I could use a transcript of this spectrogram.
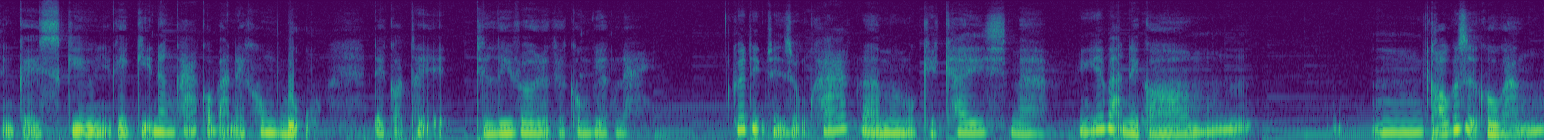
những cái skill những cái kỹ năng khác của bạn ấy không đủ để có thể deliver được cái công việc này. Quyết định tuyển dụng khác là một cái case mà mình nghĩ bạn ấy có có cái sự cố gắng.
